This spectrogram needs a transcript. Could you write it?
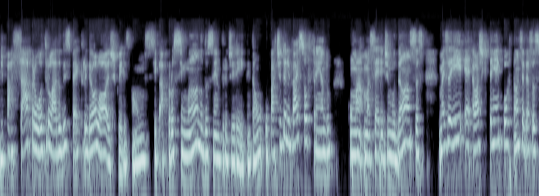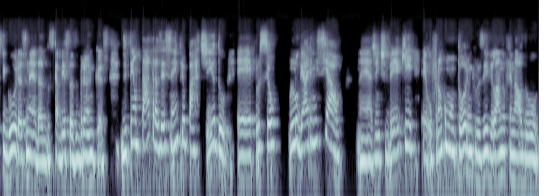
de passar para o outro lado do espectro ideológico, eles vão se aproximando do centro-direita. Então, o partido ele vai sofrendo uma, uma série de mudanças, mas aí é, eu acho que tem a importância dessas figuras, né, da, dos cabeças brancas, de tentar trazer sempre o partido é, para o seu lugar inicial, Né? A gente vê que é, o Franco Montoro, inclusive, lá no final do,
